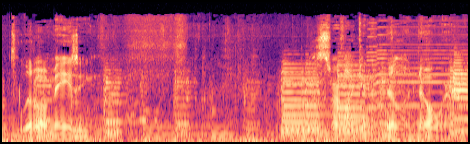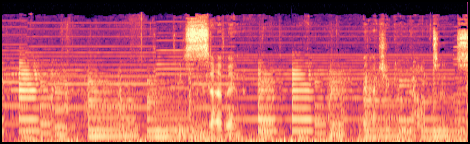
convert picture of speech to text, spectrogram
It's a little amazing. Sort of like in the middle of nowhere. These seven magic mountains.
